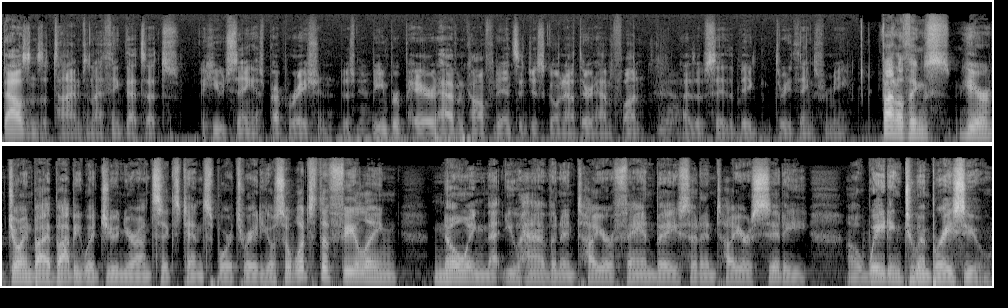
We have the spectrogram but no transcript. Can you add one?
thousands of times, and I think that's that's a huge thing is preparation. Just yeah. being prepared, having confidence, and just going out there and having fun. Yeah. As I say, the big three things for me. Final things here, joined by Bobby Witt Jr. on 610 Sports Radio. So, what's the feeling knowing that you have an entire fan base, an entire city uh, waiting to embrace you?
